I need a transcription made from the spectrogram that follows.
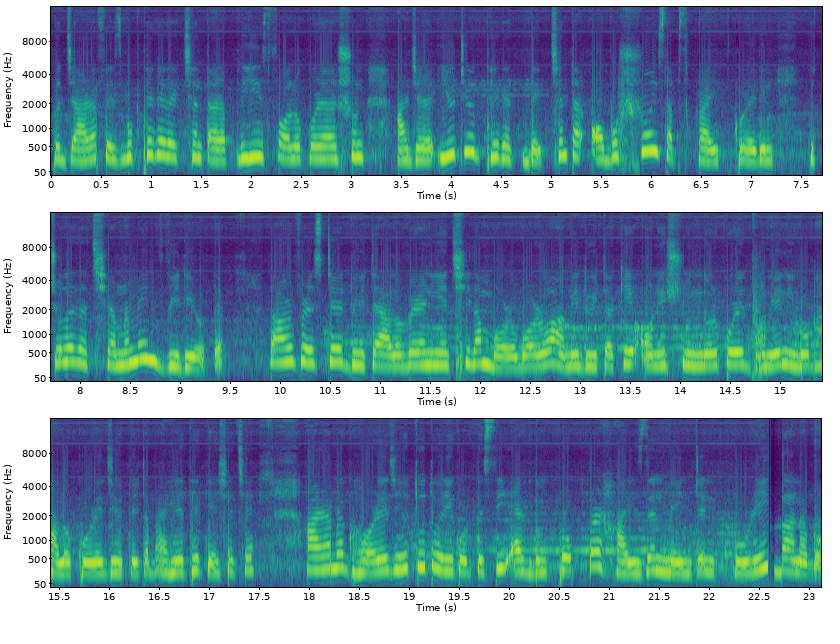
তো যারা ফেসবুক থেকে দেখছেন, তারা প্লিজ ফলো করে আসুন, আর যারা ইউটিউব থেকে দেখছেন, তারা অবশ্যই সাবস্ক্রাইব করে দিন। তো চলে যাচ্ছি আমরা মেইন ভিডিওতে আমি ফার্স্টে দুইটা অ্যালোভেরা নিয়েছিলাম, বড় বড়। আমি দুইটাকে অনেক সুন্দর করে ধুয়ে নিব ভালো করে, যেহেতু এটা বাইরে থেকে এসেছে। আর আমরা ঘরে যেহেতু তৈরি করতেছি, একদম প্রপার হাইজেন মেনটেন করেই বানাবো।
